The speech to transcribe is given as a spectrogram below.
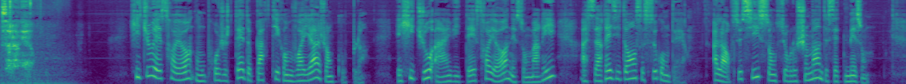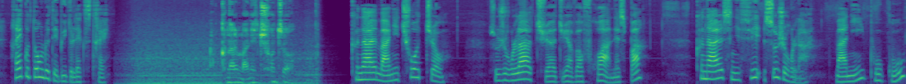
사랑해요. Hiju et Soyeon ont projeté de partir en voyage en couple. Et Hiju a invité Soyeon et son mari à sa résidence secondaire. Alors, ceux-ci sont sur le chemin de cette maison. Récoutons le début de l'extrait. 그날 많이 추웠죠. 그날 많이 추웠죠. Ce jour-là, tu as dû avoir froid, n'est-ce pas? 그날 signifie ce jour-là. 많이, beaucoup,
